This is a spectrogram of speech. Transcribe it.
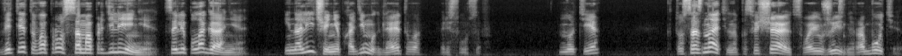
Ведь это вопрос самоопределения, целеполагания и наличия необходимых для этого ресурсов. Но те, кто сознательно посвящают свою жизнь работе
